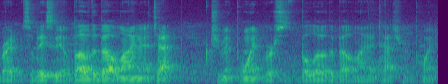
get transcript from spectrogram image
right? So basically, above the belt line attachment point versus below the belt line attachment point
